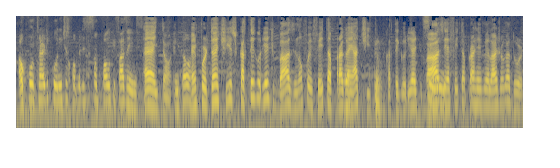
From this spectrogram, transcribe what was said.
Ao contrário de Corinthians, Palmeiras e São Paulo que fazem isso. É, então. então é importante isso. Categoria de base não foi feita para é. ganhar título. Categoria de base Sim. é feita para revelar jogador.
